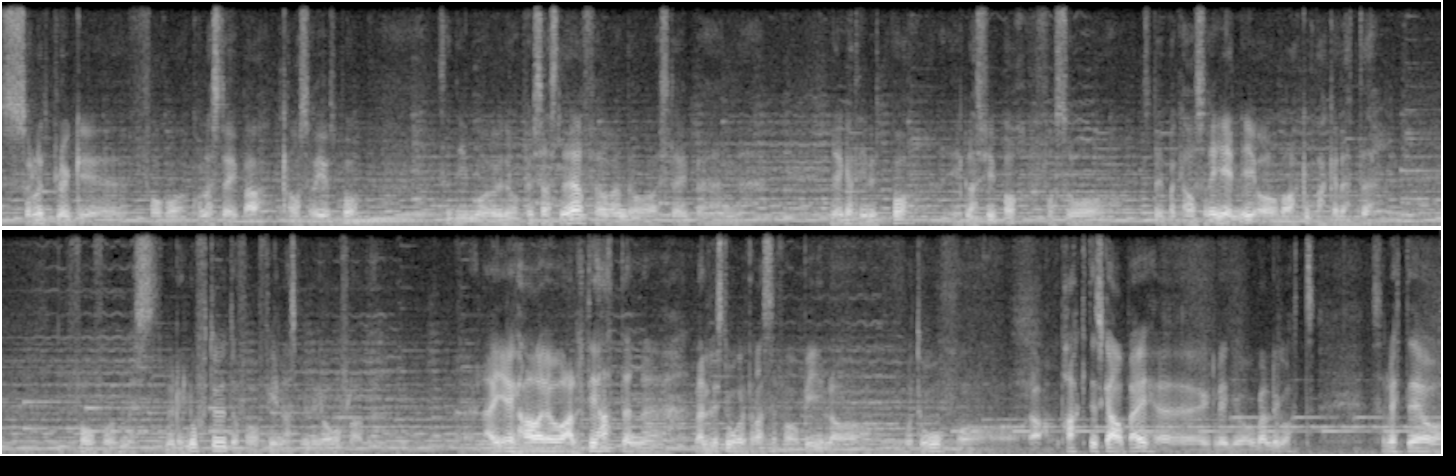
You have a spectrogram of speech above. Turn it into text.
solid plugg for å kunne støype karosseriet utpå. Så de må jo da pusses ned før en da støyper en negativ utpå i glassfiber, for så å støpe karosseriet inni og vakuumpakke dette for å få mest mulig luft ut og for finest mulig overflate. Nei, jeg har jo alltid hatt en veldig stor interesse for bil og motor og ja, praktisk arbeid. Jeg liker òg veldig godt. Så litt det å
